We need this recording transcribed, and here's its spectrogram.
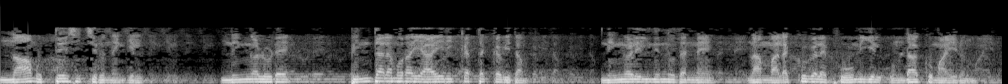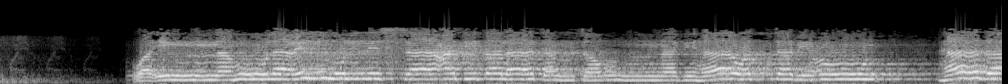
നാം ഉദ്ദേശിച്ചിരുന്നെങ്കിൽ നിങ്ങളുടെ പിന്തലമുറയായിരിക്കത്തക്ക വിധം നിങ്ങളിൽ നിന്നു തന്നെ നാം മലക്കുകളെ ഭൂമിയിൽ ഉണ്ടാക്കുമായിരുന്നു وإنه لعلم للساعة فلا تمترن بها واتبعون هذا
